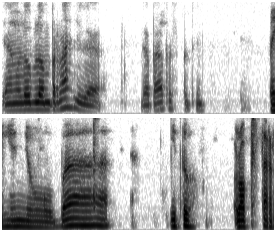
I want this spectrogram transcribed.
Yang lu belum pernah juga nggak apa-apa seperti Pengen nyoba itu lobster.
